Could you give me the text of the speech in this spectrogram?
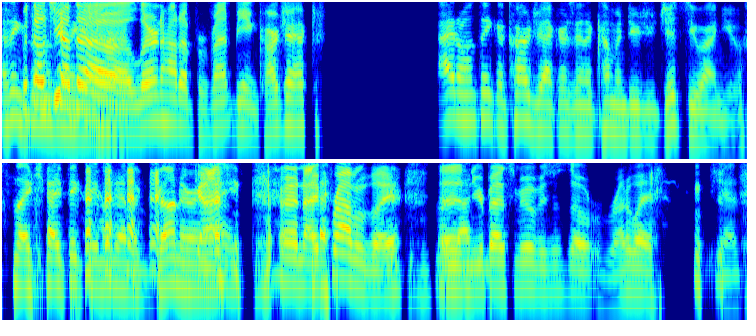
I think. But don't you have to gonna get hurt. learn how to prevent being carjacked? I don't think a carjacker is gonna come and do jujitsu on you. Like I think they might have a gun or a knife. or a knife, probably. And not- your best move is just to run away. just Yes.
